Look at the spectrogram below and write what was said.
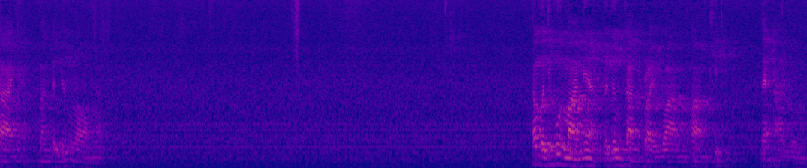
กายเนี่ย มันเป็นเรื่องรองนะทั้งหมดที่พูดมาเนี่ยเป็นเรื่องการปล่อยวางความคิดและอารมณ์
